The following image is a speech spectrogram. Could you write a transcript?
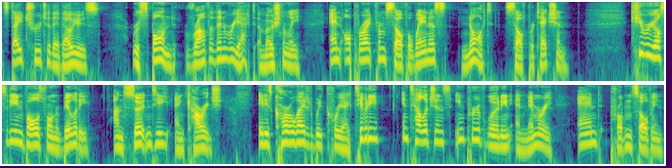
stay true to their values, respond rather than react emotionally, and operate from self awareness, not self protection. Curiosity involves vulnerability, uncertainty, and courage. It is correlated with creativity, intelligence, improved learning and memory, and problem solving.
